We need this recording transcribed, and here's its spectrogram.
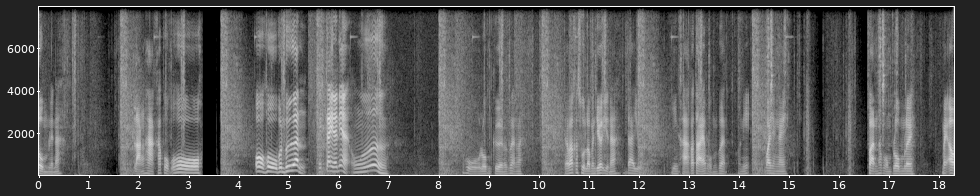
ลมเลยนะ หลังหักครับผมโอ้โหโอ้โหเพื่อนๆใกล้ๆแล้วเนี่ยโอ้โอ้โหลมเกินเพื่อนๆมาแต่ว่ากระสุนเรามันเยอะอยู่นะ ได้อยู่ ยิงขาก็ตายครับผมเพื่อนๆวันนี้ว่ายังไง ฟันครับผมลมเลย ไม่เอา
